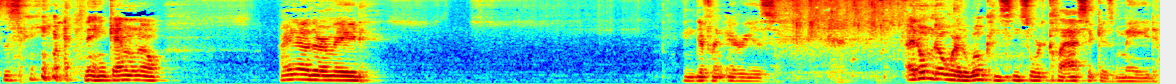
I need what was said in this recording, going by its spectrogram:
the same, I think. I don't know. I know they're made in different areas. I don't know where the Wilkinson Sword Classic is made.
